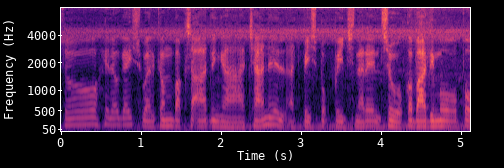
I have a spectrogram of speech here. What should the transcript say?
So, hello guys, welcome back sa ating ah, channel at Facebook page na rin. So, kabady mo ko po.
